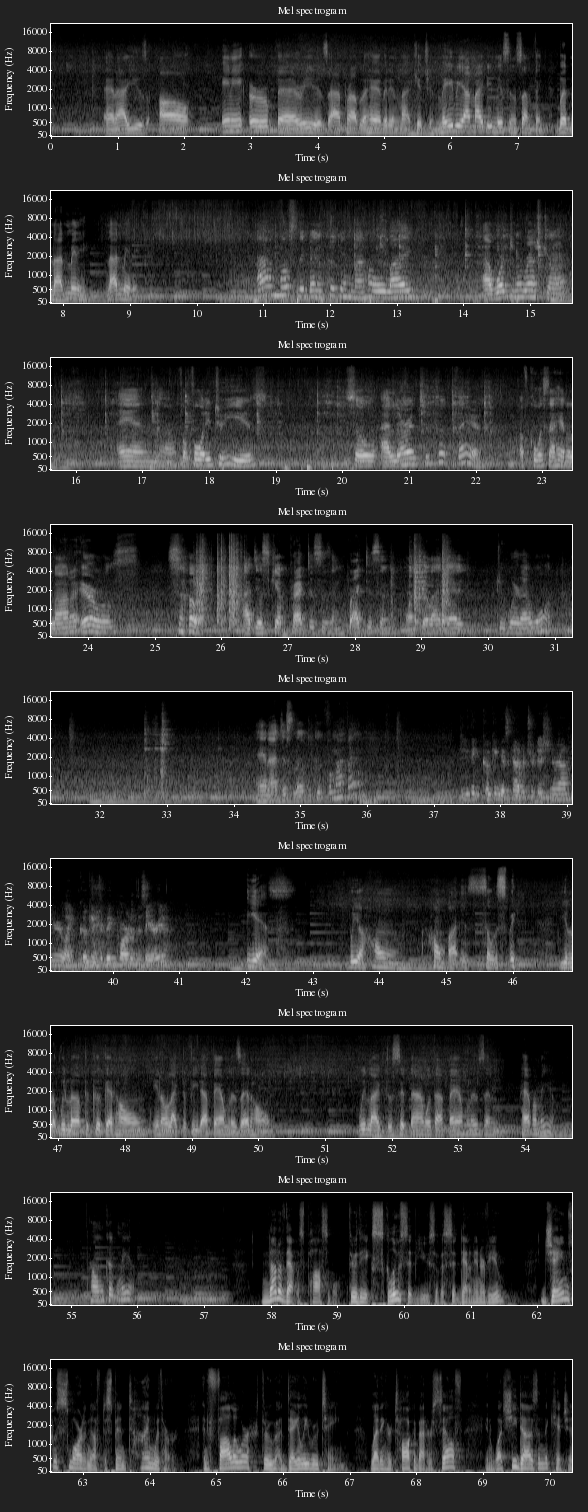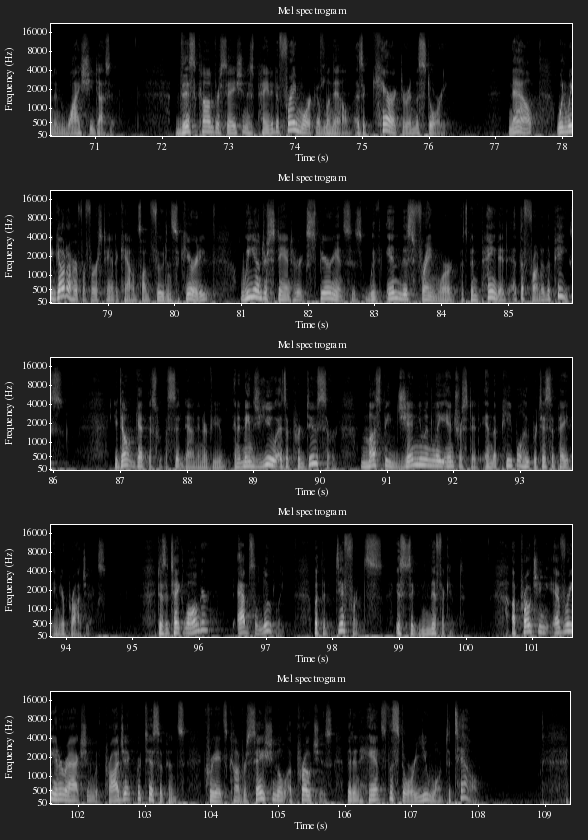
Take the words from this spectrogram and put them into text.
And I use all, any herb there is, I probably have it in my kitchen. Maybe I might be missing something, but not many, not many. I've mostly been cooking my whole life. I worked in a restaurant and uh, for 42 years. So I learned to cook there. Of course, I had a lot of errors so I just kept practicing and practicing until I got it to where I want. And I just love to cook for my family. Do you think cooking is kind of a tradition around here? Like cooking's a big part of this area? Yes. We are home homebodies, so to speak. You, we love to cook at home, you know, like to feed our families at home. We like to sit down with our families and have a meal home cooked meal. None of that was possible through the exclusive use of a sit down interview. James was smart enough to spend time with her and follow her through a daily routine, letting her talk about herself and what she does in the kitchen and why she does it. This conversation has painted a framework of Linnell as a character in the story. Now, when we go to her for firsthand accounts on food insecurity, we understand her experiences within this framework that's been painted at the front of the piece. You don't get this with a sit down interview, and it means you, as a producer, must be genuinely interested in the people who participate in your projects. Does it take longer? Absolutely. But the difference is significant. Approaching every interaction with project participants creates conversational approaches that enhance the story you want to tell.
